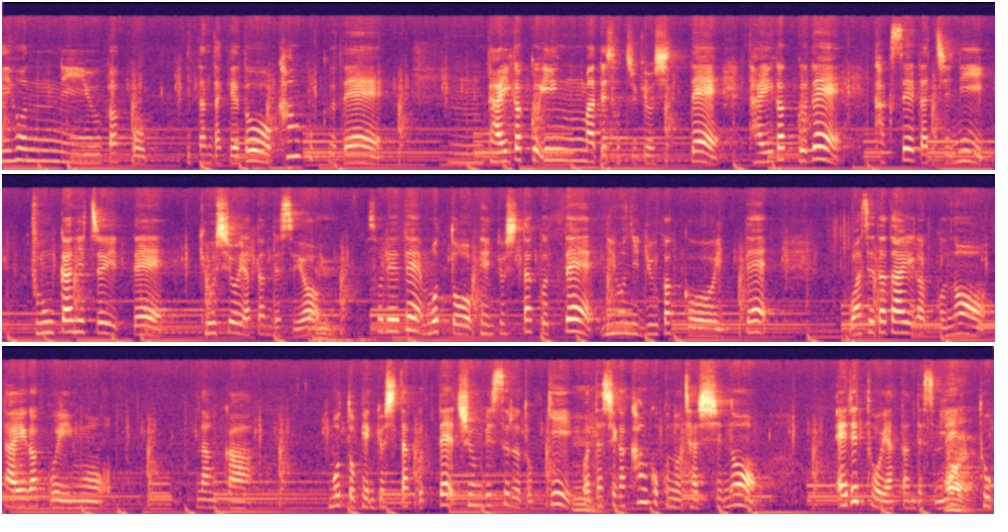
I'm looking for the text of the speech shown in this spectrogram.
日本に留学校行ったんだけど韓国で、うん、大学院まで卒業して大学で学生たちに文化について教師をやったんですよ。うんそれでもっと勉強したくて日本に留学校行って早稲田大学の大学院をなんかもっと勉強したくて準備する時、うん私が韓国の雑誌のエディットをやったんですね、はい。東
